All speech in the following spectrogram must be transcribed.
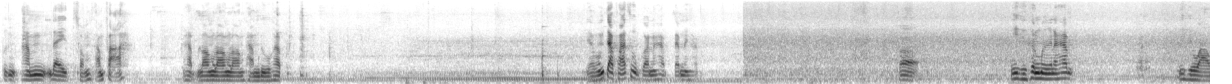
เพิ่งทำได้สองสามฝานะครับ ลองลองลองทำดูครับ เดี๋ยวผมจับฝาสูบก่อนนะครับแป๊บนึงครับ ก็นี่คือเครื่องมือนะครับ นี่คือวาล์ว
